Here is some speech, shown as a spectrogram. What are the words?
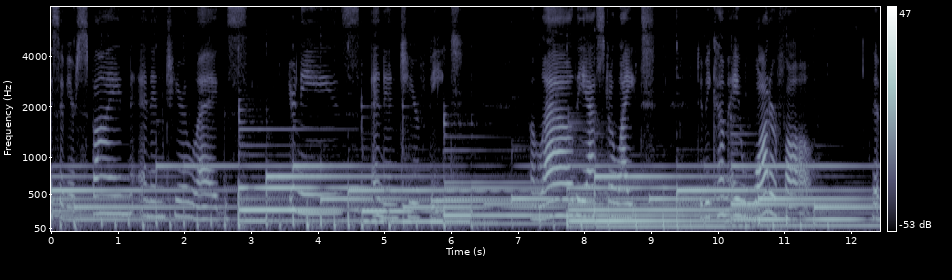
base of your spine and into your legs, your knees, and into your feet. Allow the astral light to become a waterfall that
